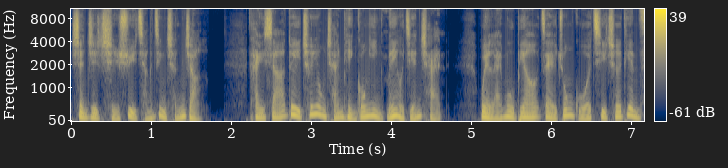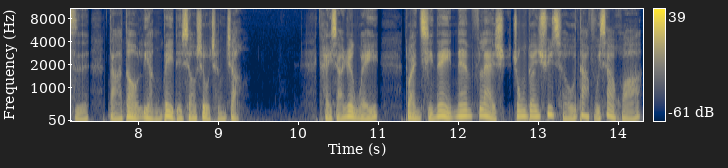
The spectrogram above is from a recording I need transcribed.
甚至持续强劲成长。凯霞对车用产品供应没有减产，未来目标在中国汽车电子达到两倍的销售成长。凯霞认为，短期内 NAND Flash 终端需求大幅下滑，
